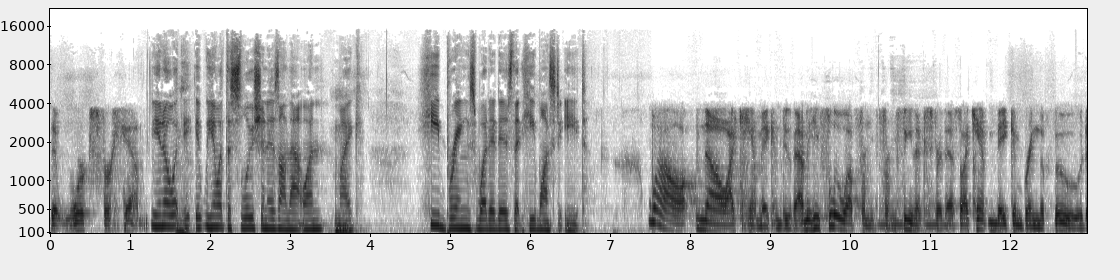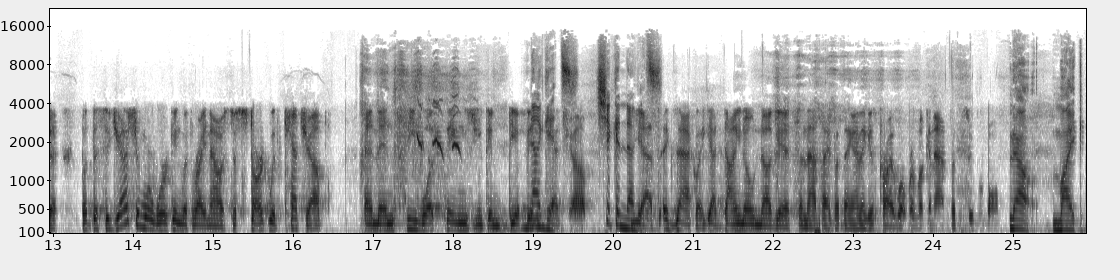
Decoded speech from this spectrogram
that works for him. You know what? You know what the solution is on that one, Hmm. Mike. He brings what it is that he wants to eat. Well, no, I can't make him do that. I mean, he flew up from from mm-hmm. Phoenix for this, so I can't make him bring the food. But the suggestion we're working with right now is to start with ketchup and then see what things you can dip Nuggets, in ketchup. chicken nuggets. Yes, exactly. Yeah, dino nuggets and that type of thing. I think is probably what we're looking at for the Super Bowl. Now, Mike,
